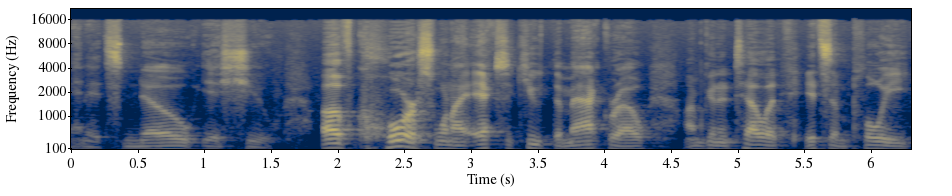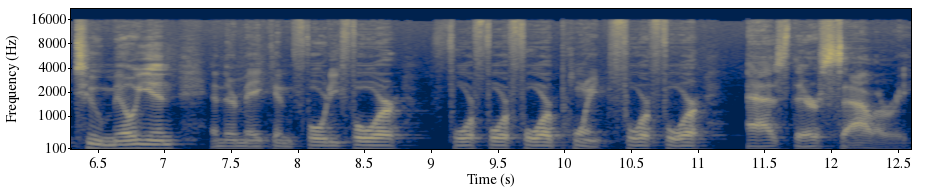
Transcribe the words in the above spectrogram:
and it's no issue. Of course, when I execute the macro, I'm going to tell it it's employee 2 million and they're making 44,444.44 as their salary.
